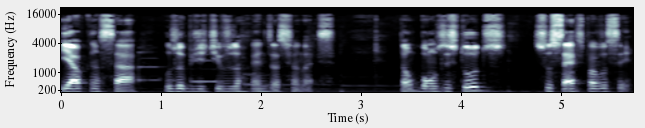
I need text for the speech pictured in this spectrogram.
e alcançar os objetivos organizacionais. Então, bons estudos, Sucesso para você!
